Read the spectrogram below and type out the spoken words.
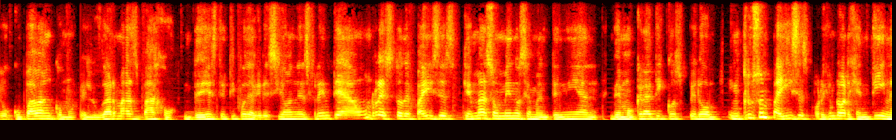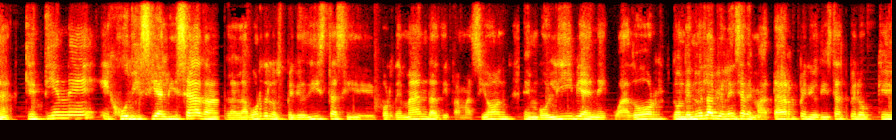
ocupaban como el lugar más bajo de este tipo de agresiones frente a un resto de países que más o menos se mantenían democráticos, pero incluso en países, por ejemplo Argentina, que tiene eh, judicializada la labor de los periodistas y por demandas, difamación, en Bolivia, en Ecuador, donde no es la violencia de matar periodistas, pero que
